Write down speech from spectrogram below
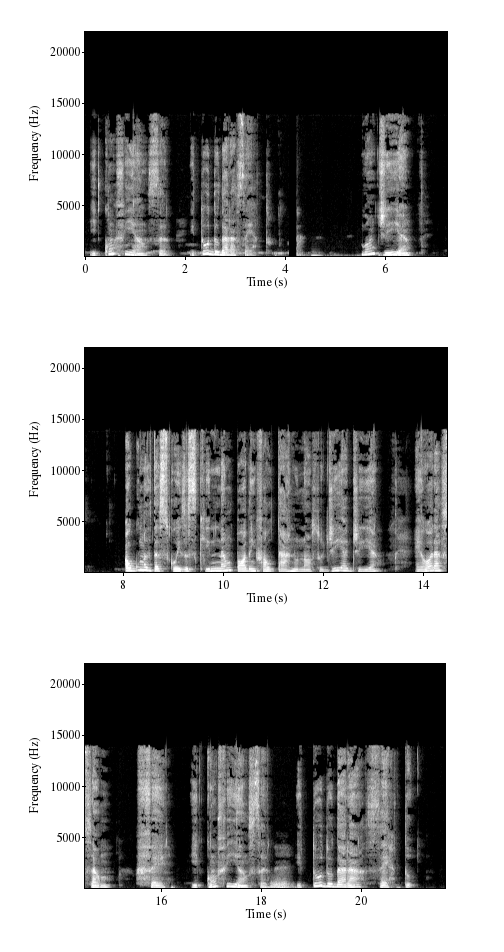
e confiança e tudo dará certo. Bom dia! Algumas das coisas que não podem faltar no nosso dia a dia é oração, fé e confiança, e tudo dará certo.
